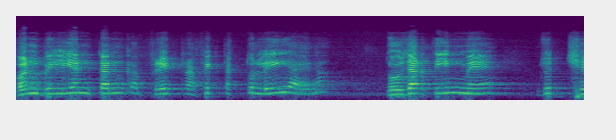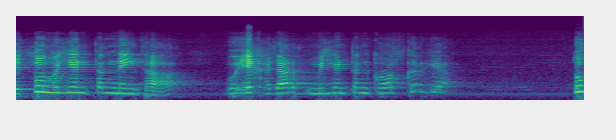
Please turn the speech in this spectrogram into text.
वन बिलियन टन का फ्रेट ट्रैफ़िक तक तो ले ही आए ना। 2003 में जो 600 मिलियन टन नहीं था, वो 1000 मिलियन टन क्रॉस कर गया। तो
